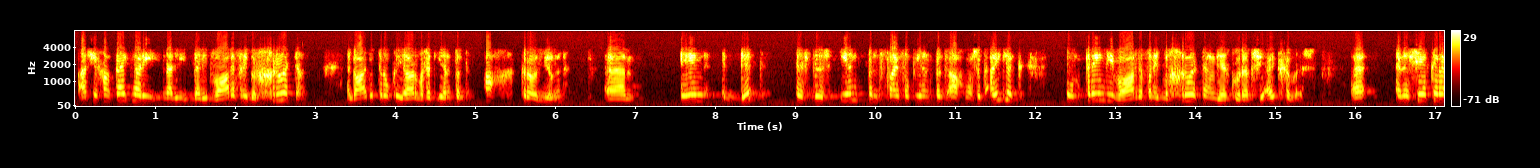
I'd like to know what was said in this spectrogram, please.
As jy gaan kyk na die na die na die waarde van die begroting in daai betrokke jaar was dit 1.8 triljoen. Ehm um, en dit is dus 1.5 op 1.8. Ons het eintlik omtrent die waarde van die begroting deur korrupsie uitgewis. Uh en 'n sekere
